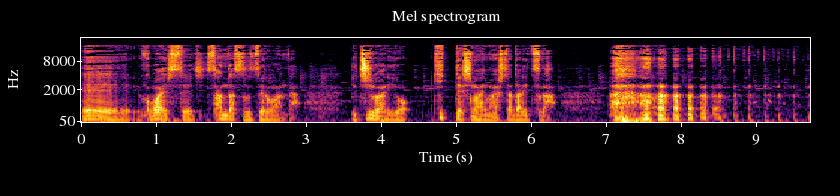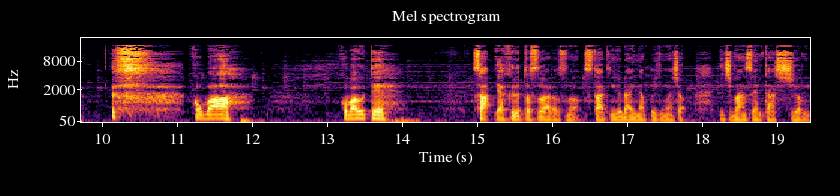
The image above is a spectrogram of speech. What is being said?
えー、小林誠司3打数0安打。1割を切ってしまいました、打率が。コバ、コバ打て。さあ、ヤクルトスワローズのスターティングラインナップ行きましょう。1番センター塩見、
